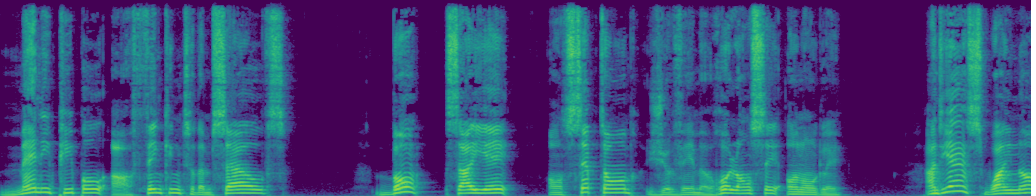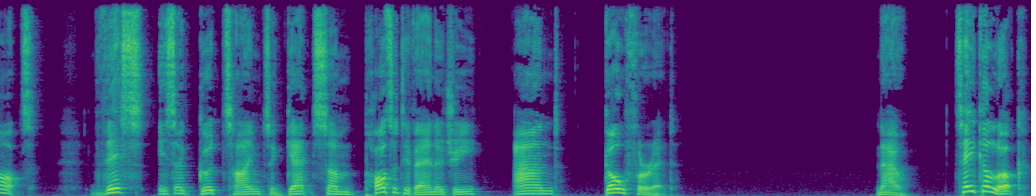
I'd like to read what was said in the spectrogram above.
many people are thinking to themselves, Bon, ça y est, en septembre, je vais me relancer en anglais. And yes, why not? This is a good time to get some positive energy and go for it. Now, take a look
